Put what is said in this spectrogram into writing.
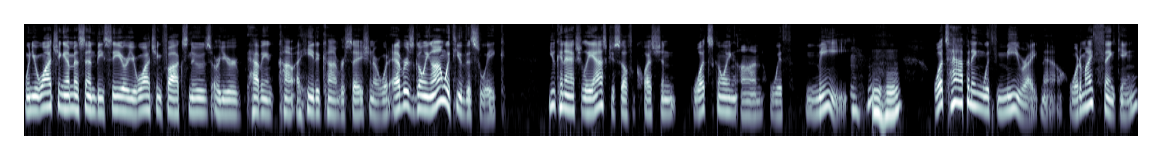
when you're watching MSNBC or you're watching Fox News or you're having a, con- a heated conversation or whatever's going on with you this week, you can actually ask yourself a question what's going on with me? Mhm. hmm What's happening with me right now? What am I thinking?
